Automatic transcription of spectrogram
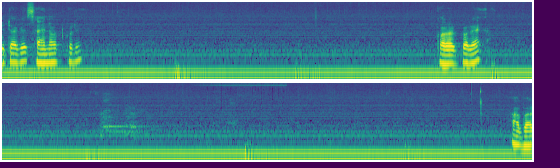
এটাকে সাইন আউট করে। করার পরে আবার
